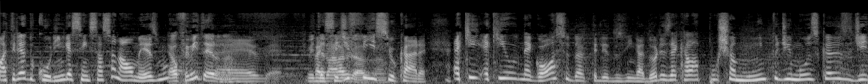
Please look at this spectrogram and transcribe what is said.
a trilha do Coringa é sensacional mesmo. É o filme inteiro, né? É, vai ser maravilhoso, difícil, cara. É que, é que o negócio da trilha dos Vingadores é que ela puxa muito de músicas de,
